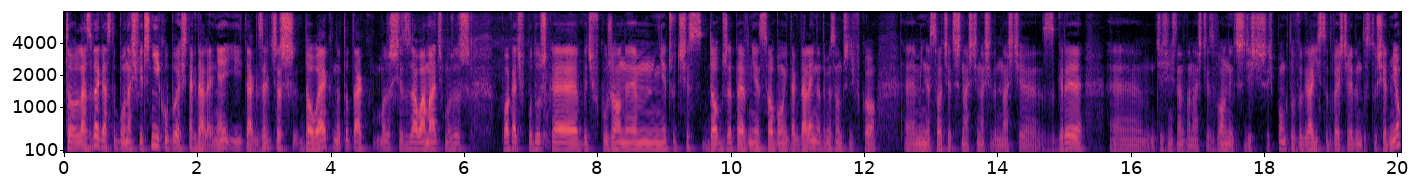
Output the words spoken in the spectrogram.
to Las Vegas to było na świeczniku, byłeś i tak dalej, nie? I tak, zaliczasz dołek, no to tak, możesz się załamać, możesz płakać w poduszkę, być wkurzonym, nie czuć się dobrze pewnie sobą i tak dalej. Natomiast on przeciwko e, Minnesocie 13 na 17 z gry, e, 10 na 12 z wolnych, 36 punktów, wygrali 121 do 107.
